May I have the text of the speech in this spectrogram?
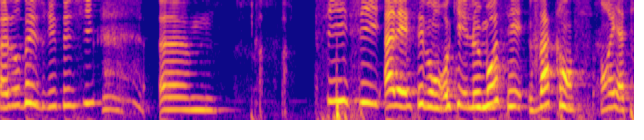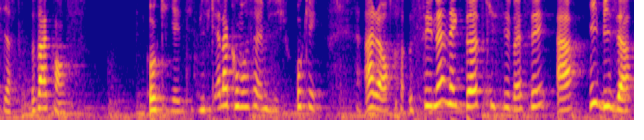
Attendez, je réfléchis. Euh, Si, si, allez, c'est bon. Ok, le mot c'est vacances. En vrai, il y a pire. Vacances. Ok, il y a une petite musique. Elle a commencé la musique. Ok. Alors, c'est une anecdote qui s'est passée à Ibiza.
